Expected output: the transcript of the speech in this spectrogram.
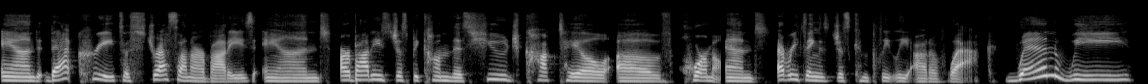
And that creates a stress on our bodies. And our bodies just become this huge cocktail of hormone, and everything is just completely out of whack. When we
